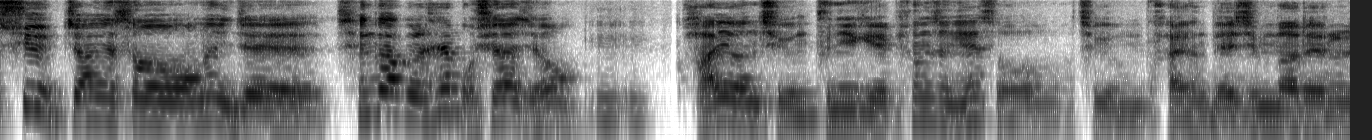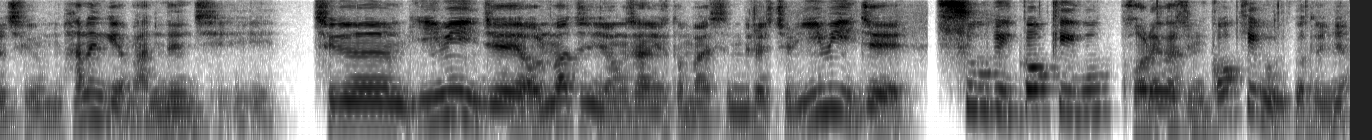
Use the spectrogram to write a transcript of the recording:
실수 입장에서는 이제 생각을 해 보셔야죠. 음, 음. 과연 지금 분위기에 편승해서 지금 과연 내 집 마련을 지금 하는 게 맞는지 지금 이미 이제 얼마 전 영상에서도 말씀드렸지만 이미 이제 수급이 꺾이고 거래가 지금 꺾이고 있거든요.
